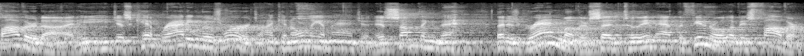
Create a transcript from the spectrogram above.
father died, he, he just kept writing those words. I can only imagine. It's something that, that his grandmother said to him at the funeral of his father.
